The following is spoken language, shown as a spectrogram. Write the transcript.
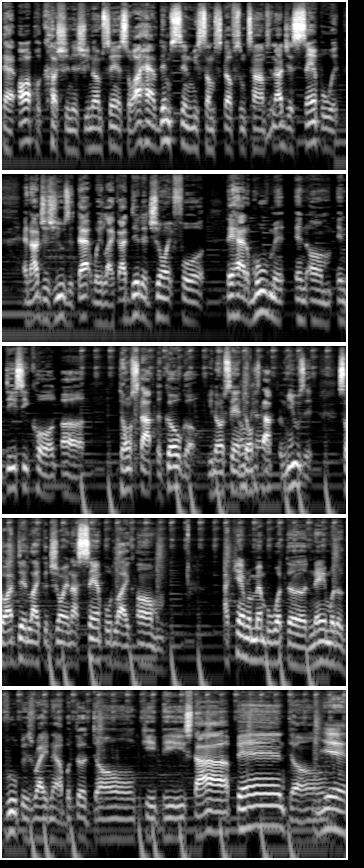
that are percussionists, you know what I'm saying? So I have them send me some stuff sometimes and I just sample it and I just use it that way. Like I did a joint for they had a movement in um in DC called uh Don't Stop the Go-Go. You know what I'm saying? Don't stop the music. So I did like a joint, I sampled like um I can't remember what the name of the group is right now, but the don't keep be stopping, don't yeah,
